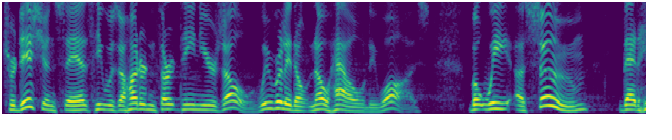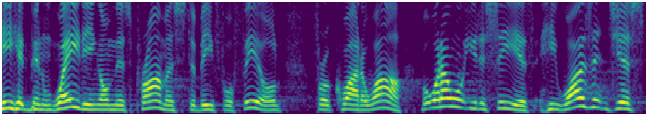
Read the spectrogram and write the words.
tradition says he was 113 years old. We really don't know how old he was. But we assume that he had been waiting on this promise to be fulfilled for quite a while. But what I want you to see is he wasn't just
